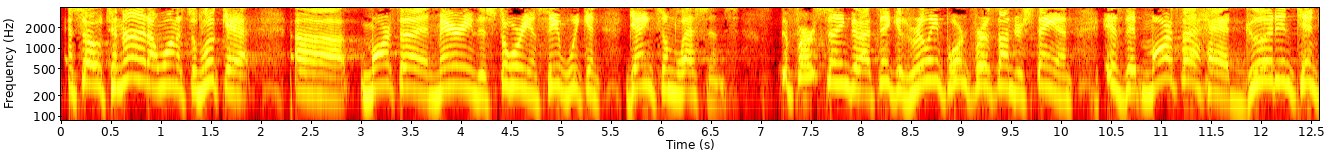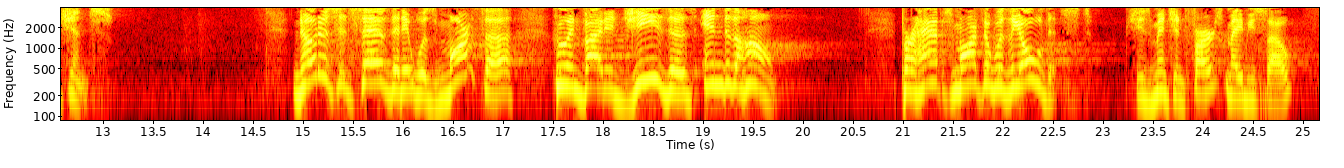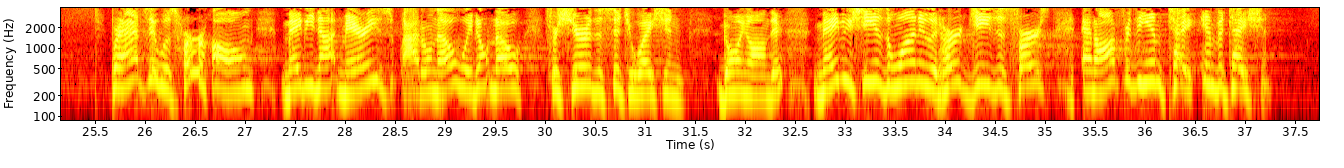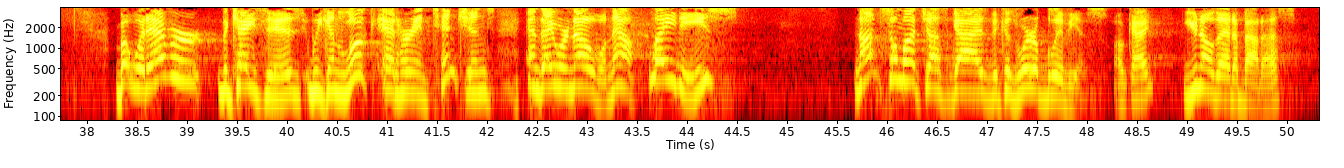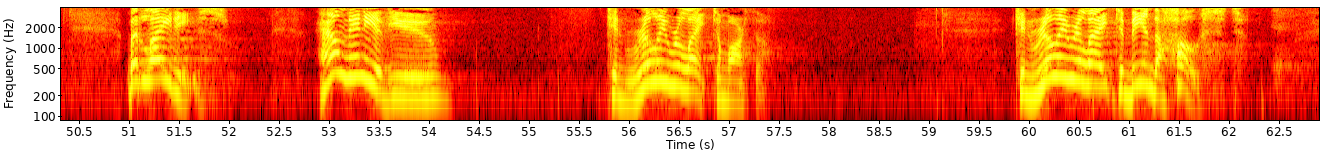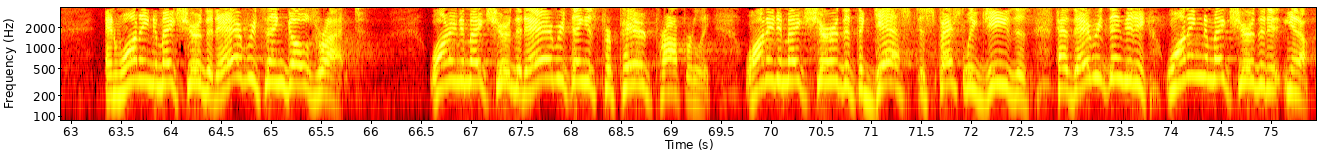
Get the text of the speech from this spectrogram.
And so tonight, I want us to look at uh, Martha and Mary and the story and see if we can gain some lessons. The first thing that I think is really important for us to understand is that Martha had good intentions. Notice it says that it was Martha who invited Jesus into the home. Perhaps Martha was the oldest. She's mentioned first, maybe so. Perhaps it was her home, maybe not Mary's. I don't know. We don't know for sure the situation going on there. Maybe she is the one who had heard Jesus first and offered the invitation. But whatever the case is, we can look at her intentions and they were noble. Now, ladies, not so much us guys because we're oblivious, okay? You know that about us. But ladies, how many of you can really relate to Martha? can really relate to being the host and wanting to make sure that everything goes right. Wanting to make sure that everything is prepared properly. Wanting to make sure that the guest, especially Jesus, has everything that he, wanting to make sure that it, you know,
